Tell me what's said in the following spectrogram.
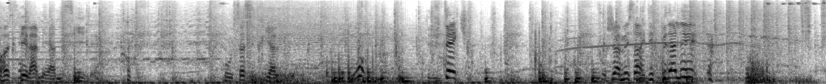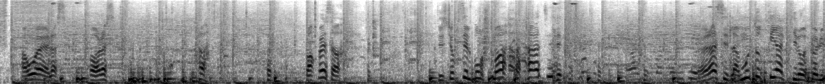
Oh, c'est la merde ici. Oh, ça c'est trial. C'est du tech. Faut jamais s'arrêter de pédaler. Ah ouais, là, oh, là Parfait ça. T'es sûr que c'est le bon chemin Là, c'est de la moto trial qu'il aurait fallu.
